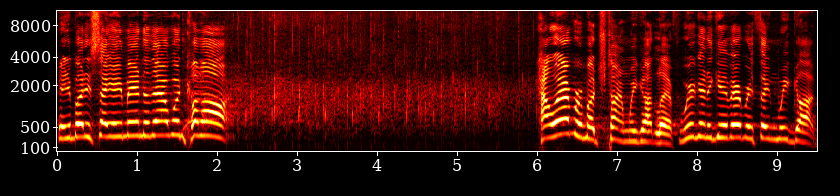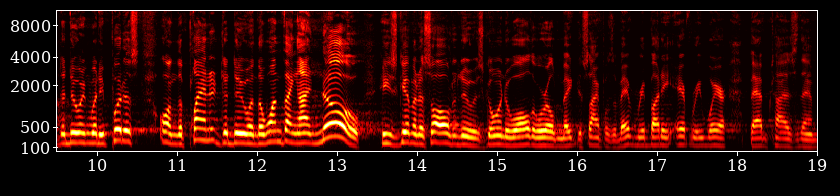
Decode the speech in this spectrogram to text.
Anybody say amen to that one? Come on. However much time we got left, we're going to give everything we got to doing what He put us on the planet to do. And the one thing I know He's given us all to do is go into all the world and make disciples of everybody, everywhere, baptize them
